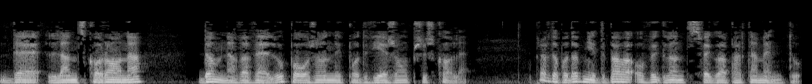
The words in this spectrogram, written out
de Landscorona dom na Wawelu położony pod wieżą przy szkole. Prawdopodobnie dbała o wygląd swego apartamentu.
